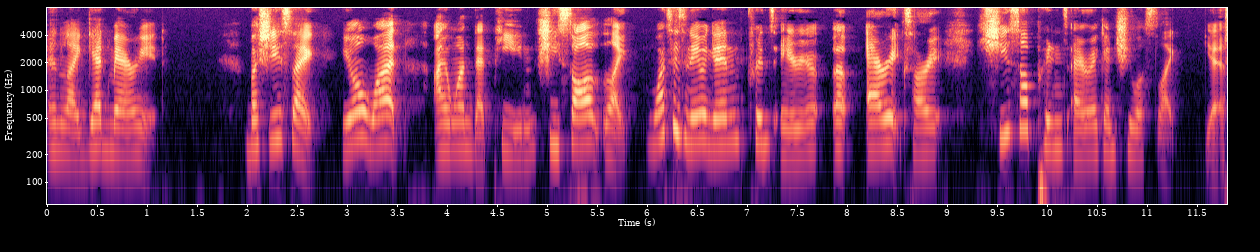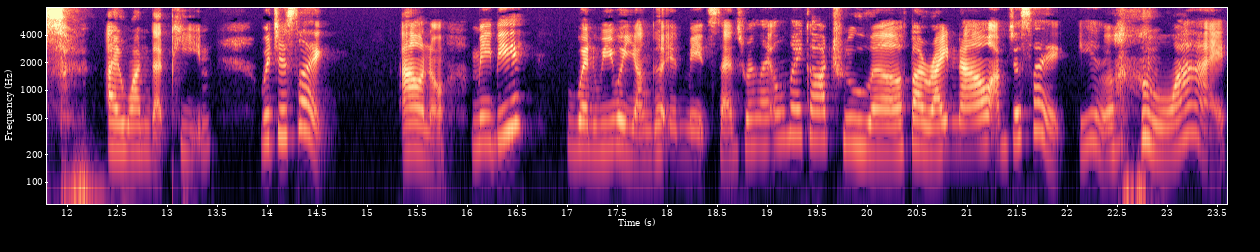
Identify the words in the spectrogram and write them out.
and like get married. But she's like, you know what? I want that peen. She saw like what's his name again? Prince Eric. Uh, Eric, sorry. She saw Prince Eric and she was like, yes, I want that peen. Which is like, I don't know, maybe when we were younger it made sense. We're like, oh my god, true love. But right now, I'm just like, ew, why?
